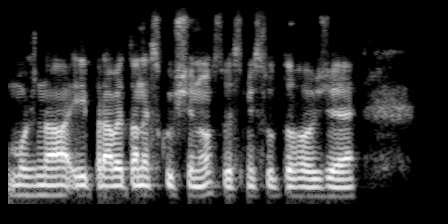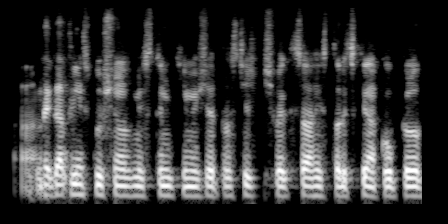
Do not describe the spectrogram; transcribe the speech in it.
možná i právě ta neskušenost ve smyslu toho, že negativní zkušenost myslím tím, že prostě člověk třeba historicky nakoupil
